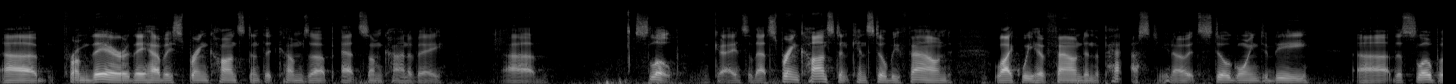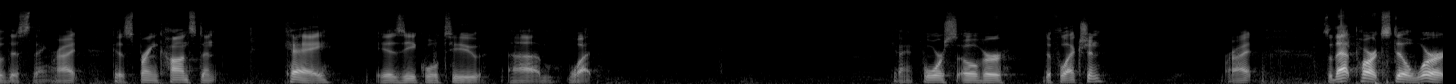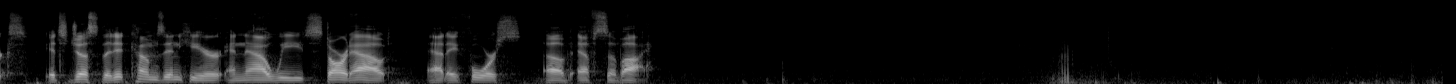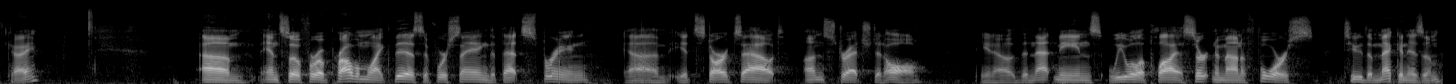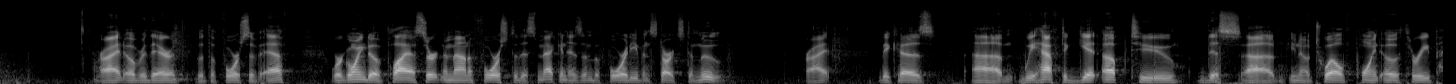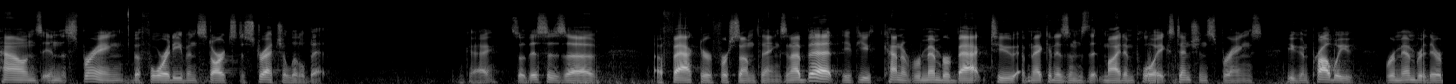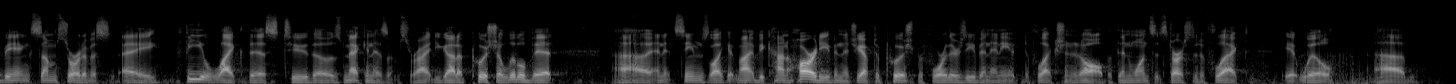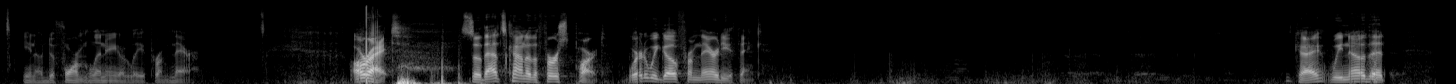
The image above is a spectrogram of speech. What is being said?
uh, from there they have a spring constant that comes up at some kind of a uh, slope. Okay, so that spring constant can still be found like we have found in the past. You know, it's still going to be uh, the slope of this thing, right? Because spring constant K is equal to um, what? Okay, force over deflection, right? So that part still works. It's just that it comes in here, and now we start out at a force of F sub i. Okay? Um, and so for a problem like this, if we're saying that that spring, um, it starts out unstretched at all, you know, then that means we will apply a certain amount of force to the mechanism, right, over there with the force of F. We're going to apply a certain amount of force to this mechanism before it even starts to move, right? Because um, we have to get up to this, uh, you know, 12.03 pounds in the spring before it even starts to stretch a little bit. Okay, so this is a, a factor for some things. And I bet if you kind of remember back to mechanisms that might employ extension springs, you can probably remember there being some sort of a, a feel like this to those mechanisms, right? You got to push a little bit uh, and it seems like it might be kind of hard even that you have to push before there's even any deflection at all. But then once it starts to deflect, it will uh, you know, deform linearly from there. All right, so that's kind of the first part. Where do we go from there, do you think? Okay, we know that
